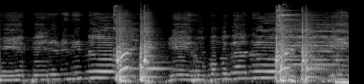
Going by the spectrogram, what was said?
ఏ పేరుని నిన్ను ఏ రూపముగాను? ఏ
